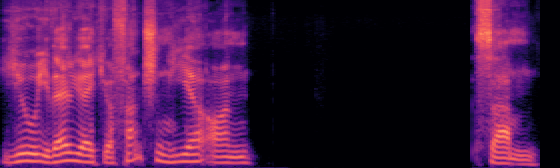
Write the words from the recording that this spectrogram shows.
You evaluate your function here on some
